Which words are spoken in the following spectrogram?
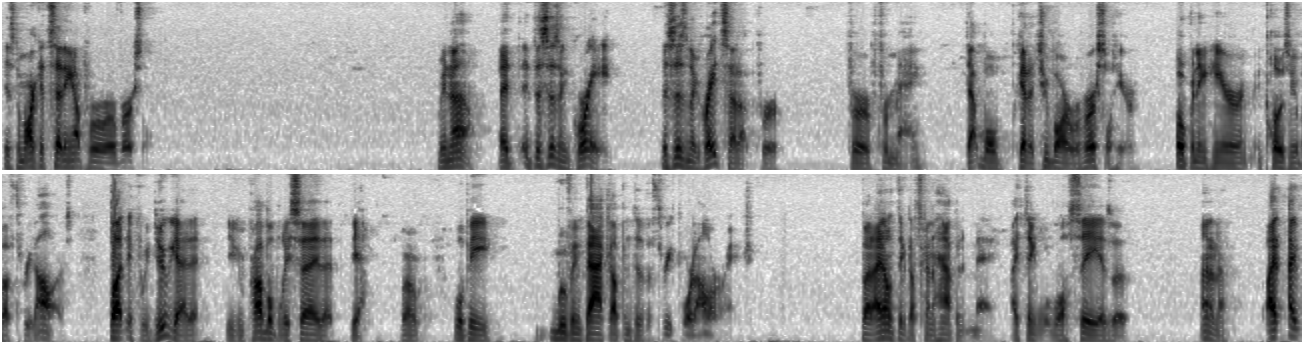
Is the market setting up for a reversal? We know it, it, this isn't great. This isn't a great setup for for for May. That will get a two bar reversal here, opening here and closing above three dollars. But if we do get it, you can probably say that yeah, well, be moving back up into the three four dollar range. But I don't think that's going to happen in May. I think what we'll see is a, I don't know. I, I,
